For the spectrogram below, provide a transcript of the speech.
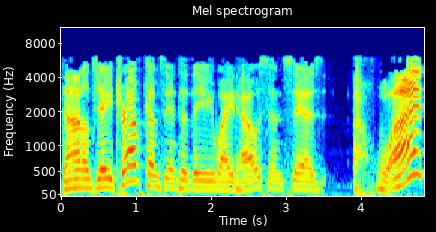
Donald J. Trump comes into the White House and says, What?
